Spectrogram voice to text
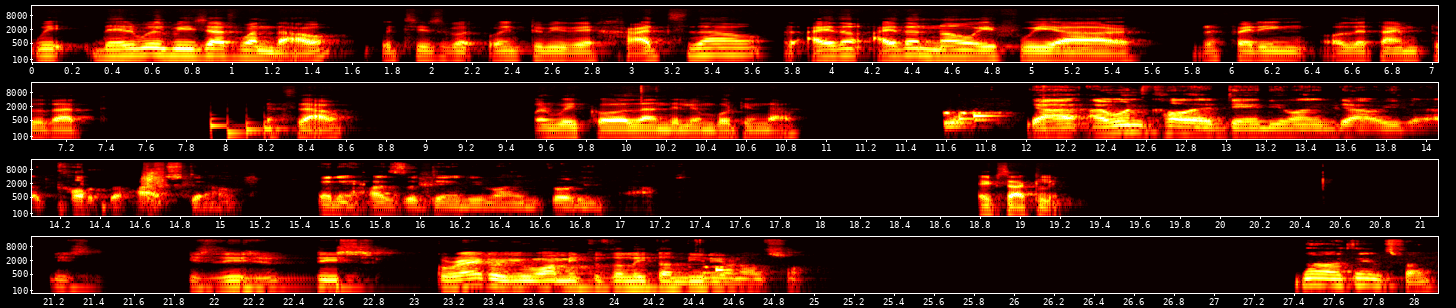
we, there will be just one DAO, which is going to be the Hatch DAO. I don't I don't know if we are referring all the time to that Hatch DAO when we call Dandelion voting DAO. Yeah, I wouldn't call it a Dandelion DAO either. I'd call it the Hatch DAO, and it has the Dandelion voting app. Exactly. Is is this this correct, or you want me to delete Dandelion also? No, I think it's fine.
